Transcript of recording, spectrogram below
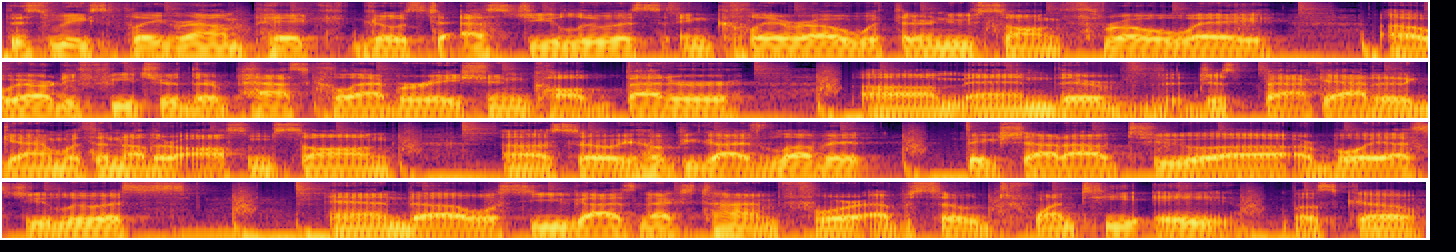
This week's playground pick goes to SG Lewis and Clairo with their new song Throwaway. Uh, we already featured their past collaboration called Better, um, and they're just back at it again with another awesome song. Uh, so we hope you guys love it. Big shout out to uh, our boy SG Lewis, and uh, we'll see you guys next time for episode 28. Let's go.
